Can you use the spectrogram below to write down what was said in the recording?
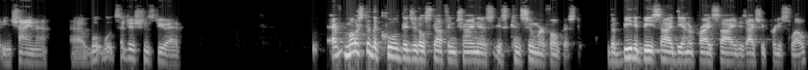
in China, what, what suggestions do you have? most of the cool digital stuff in China is, is consumer focused. The B2B side, the enterprise side is actually pretty slow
